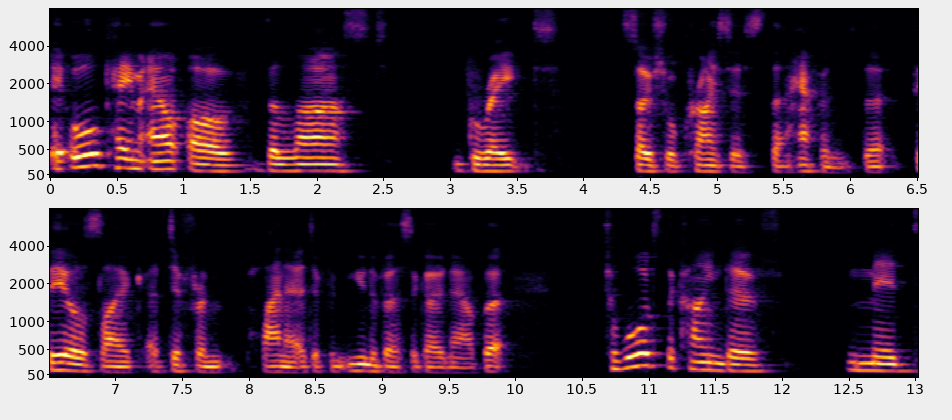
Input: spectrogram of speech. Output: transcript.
it all came out of the last great social crisis that happened that feels like a different planet, a different universe ago now. But towards the kind of mid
